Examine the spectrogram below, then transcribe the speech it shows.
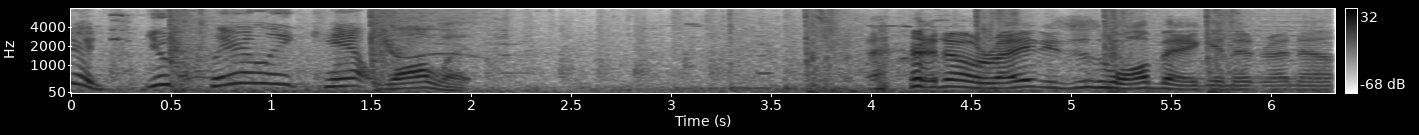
Dude, you clearly can't wall it. I know, right? He's just wall banging it right now.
